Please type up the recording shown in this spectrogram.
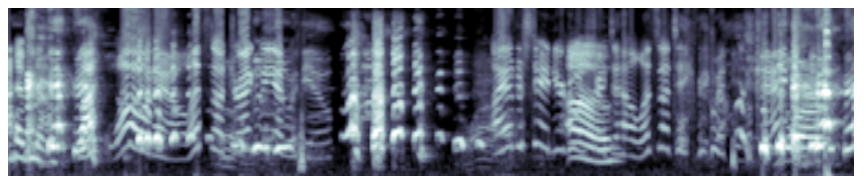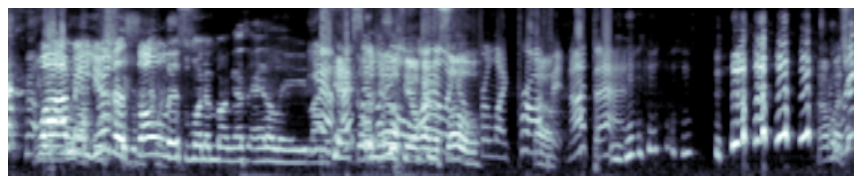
I have none. Like, whoa now, let's not Oh. drag me in with you. Wow. I understand you're going Oh. straight to hell. Let's not take me with you, okay? You are. well, I mean, you're the Instagram soulless prince. one among us, Adelaide. Like, yeah, can't I go sold to hell if soul you don't have a soul. for like profit, not that. How much? Where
